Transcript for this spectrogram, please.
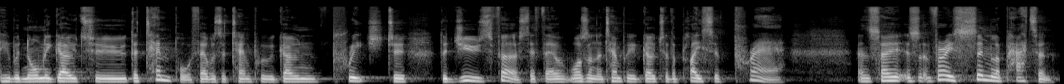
he would normally go to the temple. If there was a temple, he would go and preach to the Jews first. If there wasn't a temple, he'd go to the place of prayer. And so it's a very similar pattern.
